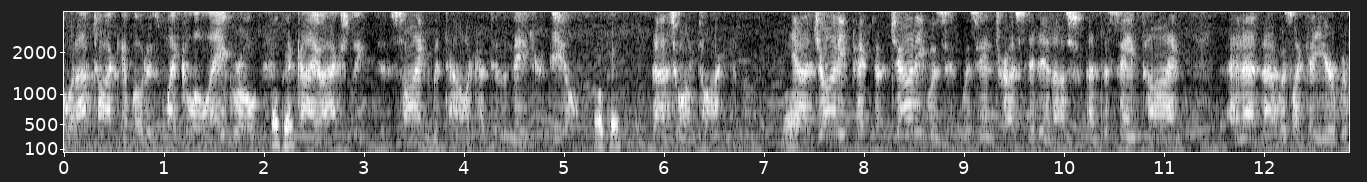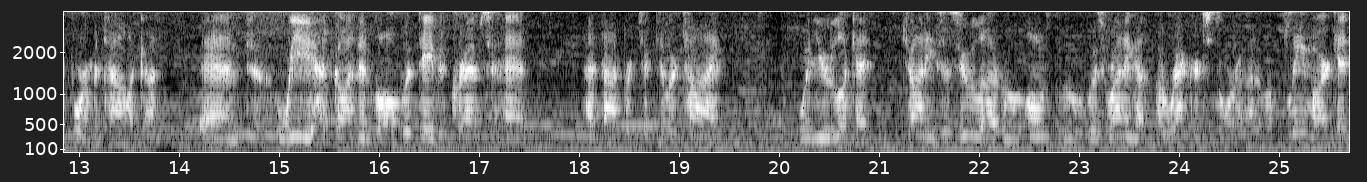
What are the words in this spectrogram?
What I'm talking about is Michael Alago, Okay. the guy who actually signed Metallica to the major deal. Okay. That's what I'm talking about. Wow. Yeah, Johnny picked up. Johnny was was interested in us at the same time, and that, that was like a year before Metallica. And uh, we had gotten involved with David Krebs, and at that particular time, when you look at Johnny Zazula, who owned, who was running a, a record store out of a flea market,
